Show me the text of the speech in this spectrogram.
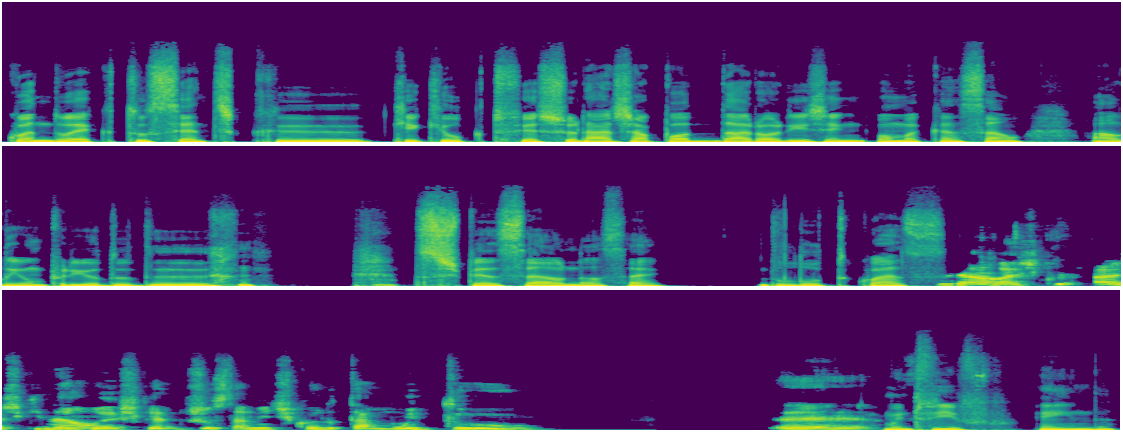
quando é que tu sentes que, que aquilo que te fez chorar já pode dar origem a uma canção? Há ali um período de, de suspensão, não sei de luto quase. Não, acho que, acho que não. Acho que é justamente quando tá muito. É, muito vivo ainda.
